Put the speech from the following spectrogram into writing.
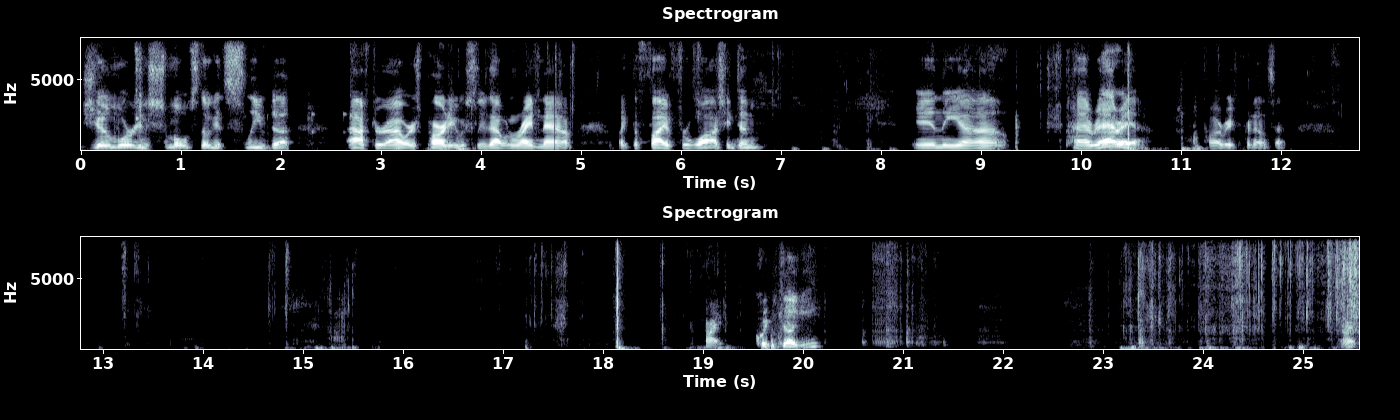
Joe Morgan Schmaltz. They'll get sleeved uh, after hours party. We'll sleeve that one right now, like the five for Washington in the uh, Pereira, however you pronounce that. All right, quick Dougie. All right,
